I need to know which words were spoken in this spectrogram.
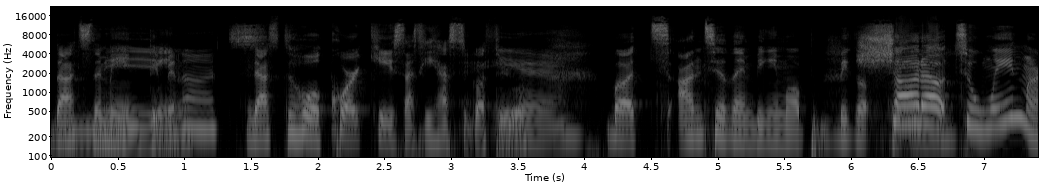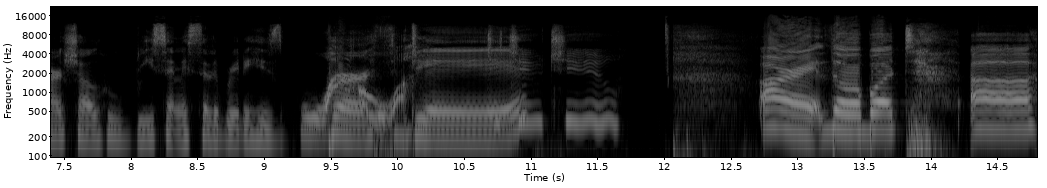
that's the main Maybe thing. not. That's the whole court case that he has to go through. Yeah. But until then, big him up. Big up. Shout to him. out to Wayne Marshall, who recently celebrated his Wow. birthday. Choo choo. All right, though, but uh,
